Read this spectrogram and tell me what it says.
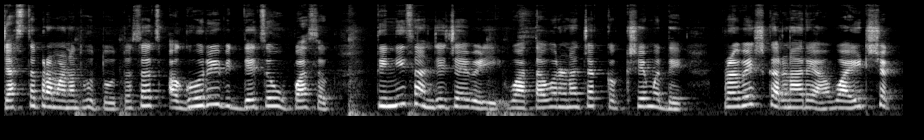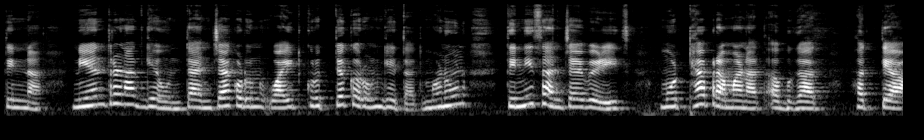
जास्त प्रमाणात होतो. तसंच अघोरी विद्येचं उपासक तिन्ही सांजेच्या वेळी वातावरणाच्या कक्षेमध्ये प्रवेश करणाऱ्या वाईट शक्तींना नियंत्रणात घेऊन त्यांच्याकडून वाईट कृत्य करून घेतात. म्हणून तिन्ही सांच्या वेळीच मोठ्या प्रमाणात अपघात हत्या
